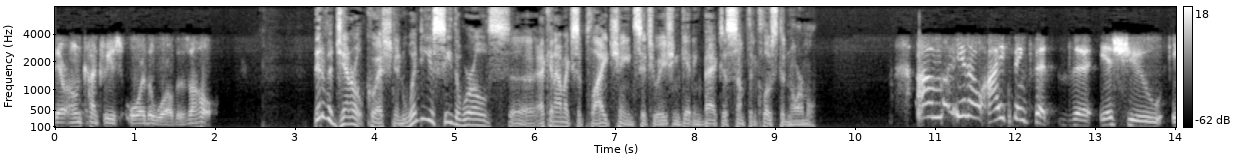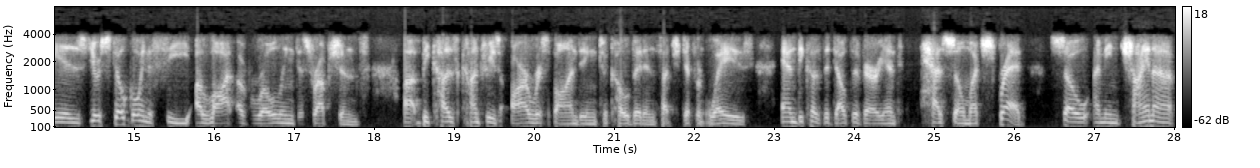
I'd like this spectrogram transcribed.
their own countries or the world as a whole. Bit of a general question. When do you see the world's uh, economic supply chain situation getting back to something close to normal? Um, you know, I think that the issue is you're still going to see a lot of rolling disruptions uh, because countries are responding to COVID in such different ways and because the Delta variant has so much spread. So, I mean, China,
